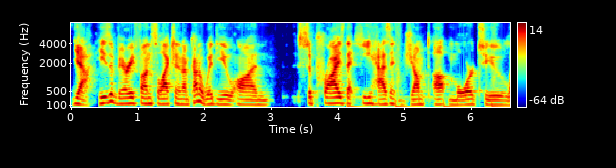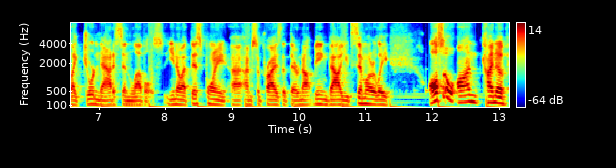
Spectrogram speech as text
Yeah, he's a very fun selection. And I'm kind of with you on surprised that he hasn't jumped up more to like Jordan Addison levels. You know, at this point, uh, I'm surprised that they're not being valued similarly. Also, on kind of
